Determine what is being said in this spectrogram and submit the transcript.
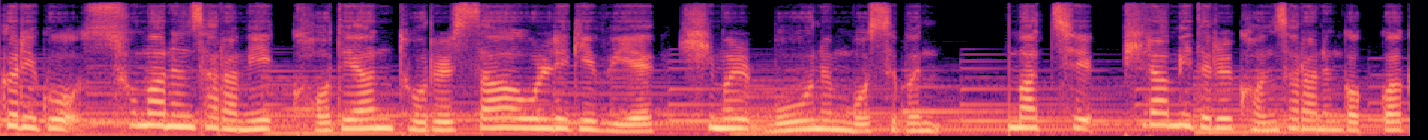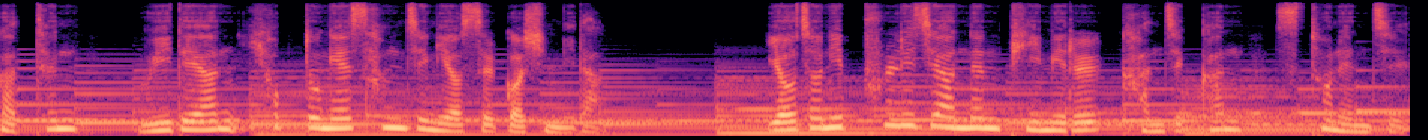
그리고 수많은 사람이 거대한 돌을 쌓아 올리기 위해 힘을 모으는 모습은 마치 피라미드를 건설하는 것과 같은 위대한 협동의 상징이었을 것입니다. 여전히 풀리지 않는 비밀을 간직한 스톤헨지.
